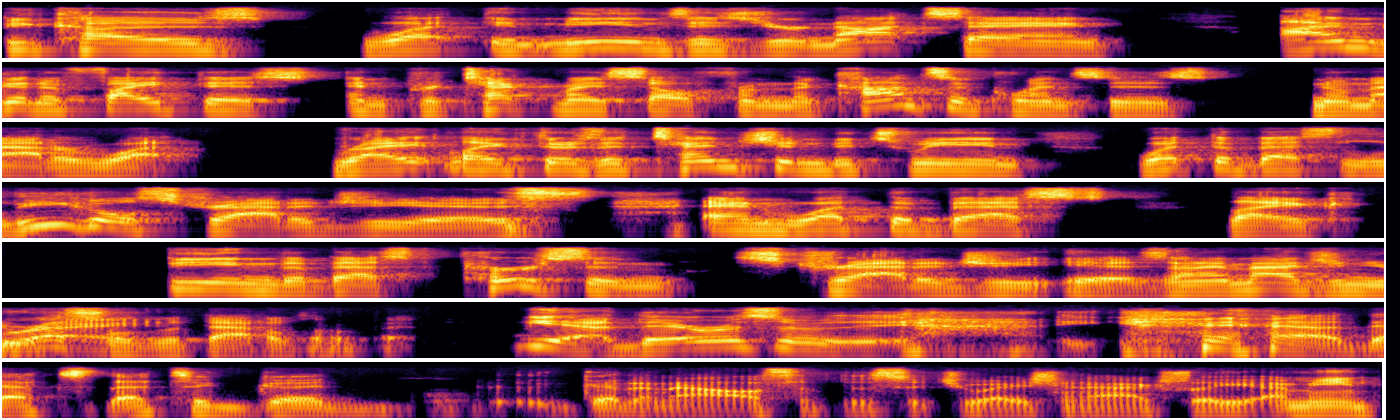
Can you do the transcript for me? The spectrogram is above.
because what it means is you're not saying, I'm going to fight this and protect myself from the consequences no matter what. Right. Like there's a tension between what the best legal strategy is and what the best, like, being the best person strategy is. And I imagine you Right. wrestled with that a little bit. Yeah there was a yeah that's that's a good good analysis of the situation actually. I mean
